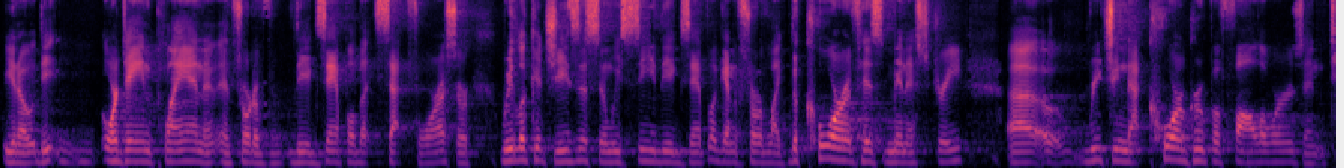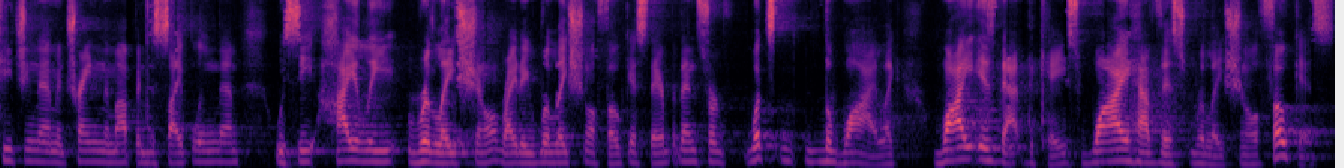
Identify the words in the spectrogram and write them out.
you know, the ordained plan and, and sort of the example that's set for us? Or we look at Jesus and we see the example, again, of sort of like the core of his ministry uh, reaching that core group of followers and teaching them and training them up and discipling them. We see highly relational, right? A relational focus there. But then, sort of, what's the why? Like, why is that the case? Why have this relational focus?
